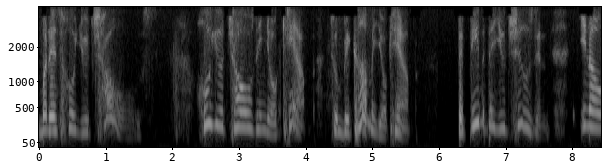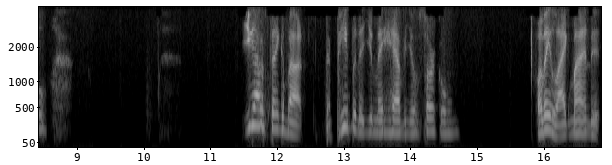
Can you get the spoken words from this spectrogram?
but it's who you chose, who you chose in your camp to become in your camp, the people that you choosing. You know, you got to think about the people that you may have in your circle are they like-minded?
